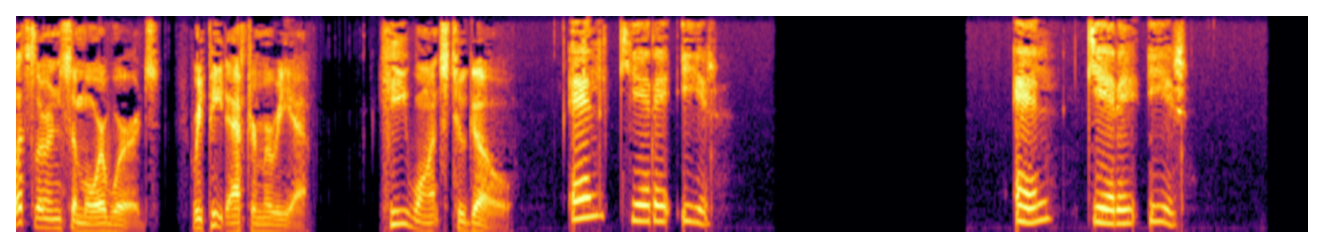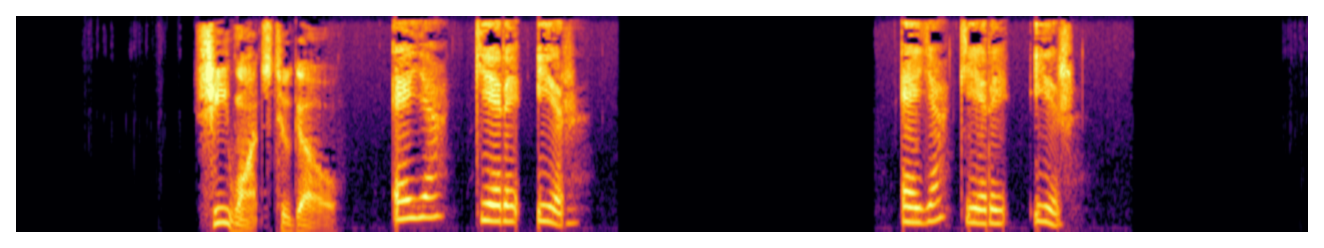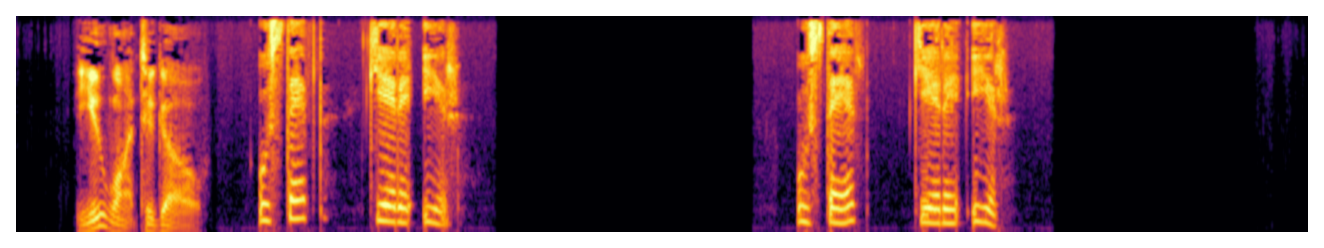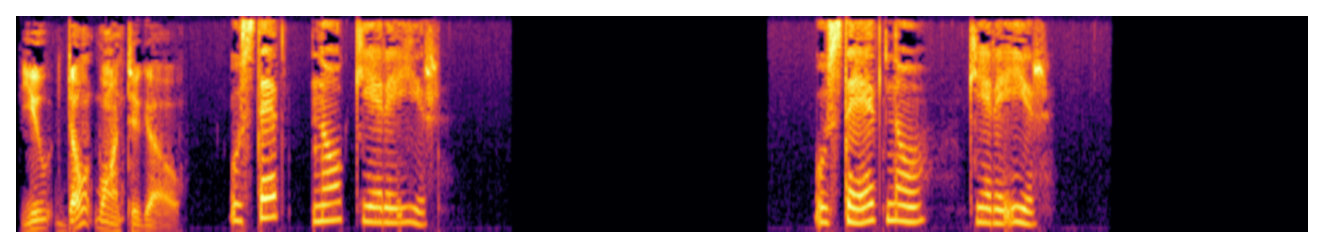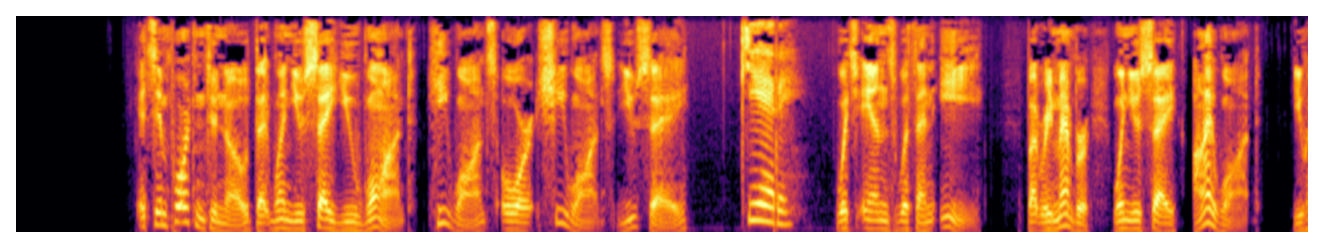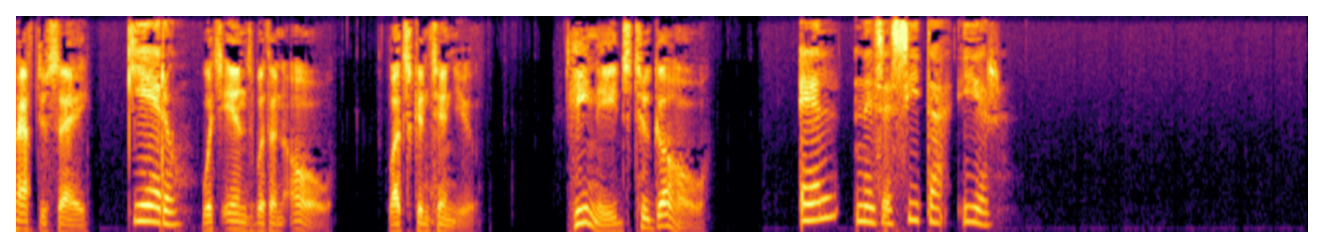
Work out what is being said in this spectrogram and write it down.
Let's learn some more words. Repeat after Maria. He wants to go. Él quiere ir. Él quiere ir. She wants to go. Ella quiere ir. Ella quiere ir. You want to go. Usted quiere ir. Usted quiere ir. You don't want to go. Usted no quiere ir. Usted no quiere ir. It's important to note that when you say you want, he wants, or she wants, you say Quiere. which ends with an E. But remember, when you say I want, you have to say Quiero. which ends with an O. Let's continue. He needs to go. Él necesita ir.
